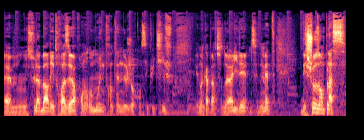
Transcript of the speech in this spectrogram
euh, sous la barre des 3 heures pendant au moins une trentaine de jours consécutifs. Et donc à partir de là, l'idée, c'est de mettre des choses en place.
